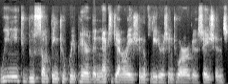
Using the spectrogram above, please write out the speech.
we need to do something to prepare the next generation of leaders into our organizations.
